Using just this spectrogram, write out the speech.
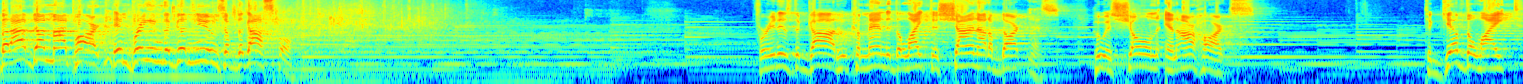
But I've done my part in bringing the good news of the gospel. For it is the God who commanded the light to shine out of darkness, who has shone in our hearts to give the light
